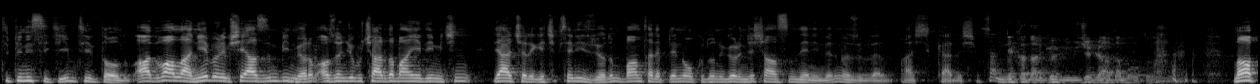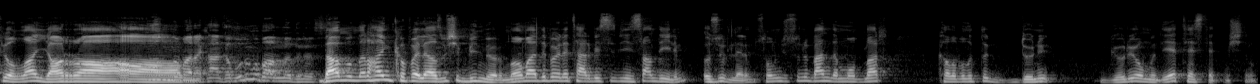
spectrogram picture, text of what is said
Tipini sikeyim tilt oldum. Abi vallahi niye böyle bir şey yazdığımı bilmiyorum. Az önce bu çarda ban yediğim için diğer çara geçip seni izliyordum. Ban taleplerini okuduğunu görünce şansımı deneyeyim dedim. Özür dilerim. Açtık kardeşim. Sen ne kadar gönlü yüce bir adam oldun ama. Ne yapıyorsun lan yarra? 10 numara kanka bunu mu banladınız? Ben bunları hangi kafayla yazmışım bilmiyorum. Normalde böyle terbiyesiz bir insan değilim. Özür dilerim. Sonuncusunu ben de modlar kalabalıkta dönü görüyor mu diye test etmiştim.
